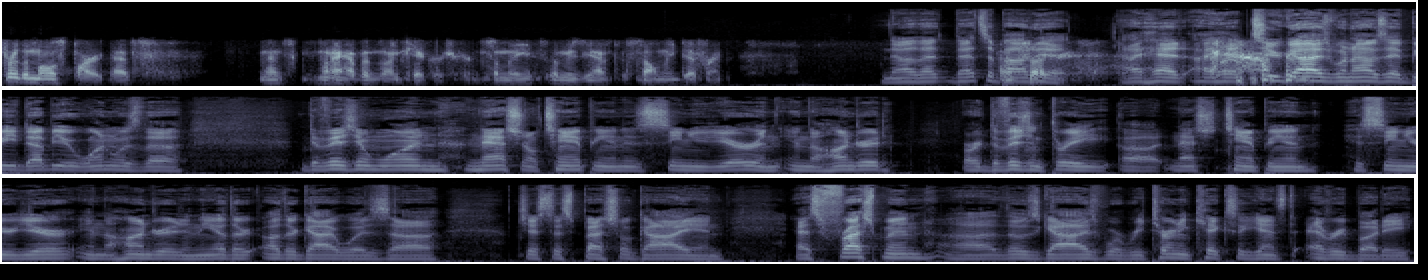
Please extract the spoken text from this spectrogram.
for the most part, that's that's what happens on kick return. Somebody somebody's gonna have to sell me different. No, that that's about that's it. I had I had two guys when I was at BW. One was the Division One national champion his senior year in, in the hundred, or Division Three uh, national champion his senior year in the hundred, and the other other guy was uh, just a special guy. And as freshmen, uh, those guys were returning kicks against everybody.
